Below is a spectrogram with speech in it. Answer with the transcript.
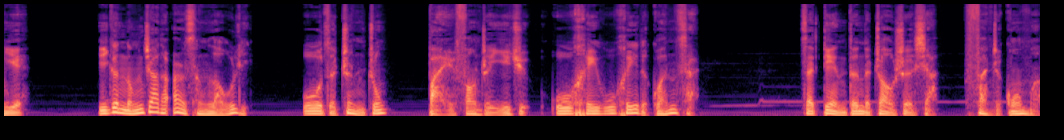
夜，一个农家的二层楼里，屋子正中摆放着一具乌黑乌黑的棺材，在电灯的照射下泛着光芒。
